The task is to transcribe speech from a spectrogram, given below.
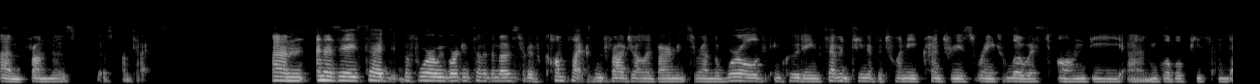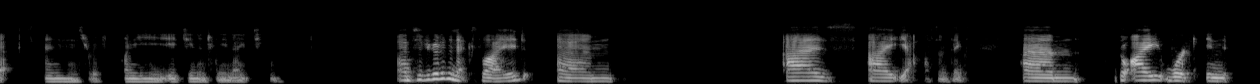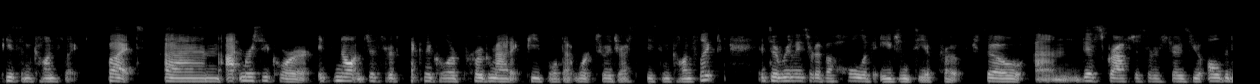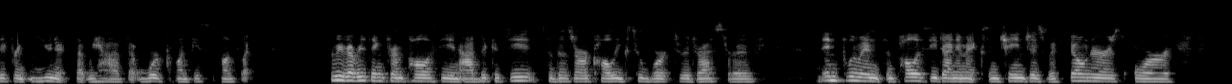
um, from those, those contexts. Um, and as I said before, we work in some of the most sort of complex and fragile environments around the world, including 17 of the 20 countries ranked lowest on the um, Global Peace Index in sort of 2018 and 2019. Um, so if you go to the next slide, um, as I, yeah, awesome, thanks. Um, so I work in peace and conflict, but um, at Mercy Corps, it's not just sort of technical or programmatic people that work to address peace and conflict. It's a really sort of a whole of agency approach. So um, this graph just sort of shows you all the different units that we have that work on peace and conflict. So we have everything from policy and advocacy. So those are our colleagues who work to address sort of influence and policy dynamics and changes with donors or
